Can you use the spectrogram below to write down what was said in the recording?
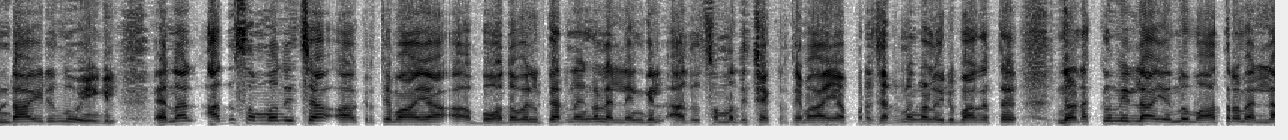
ഉണ്ടായിരുന്നു എങ്കിൽ. എന്നാൽ അത് സംബന്ധിച്ച കൃത്യമായ ബോധവൽക്കരണങ്ങൾ അല്ലെങ്കിൽ അത് സംബന്ധിച്ച കൃത്യമായ പ്രചരണങ്ങൾ ഒരു ഭാഗത്ത് നടക്കുന്നില്ല എന്ന് മാത്രമല്ല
